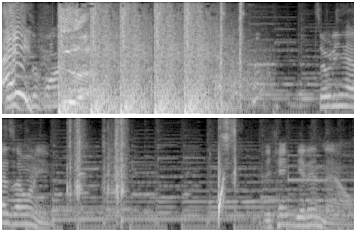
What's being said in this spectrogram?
Hey! The flying Dutchman. So what he has on him. You can't get in now.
